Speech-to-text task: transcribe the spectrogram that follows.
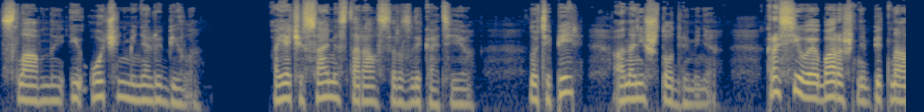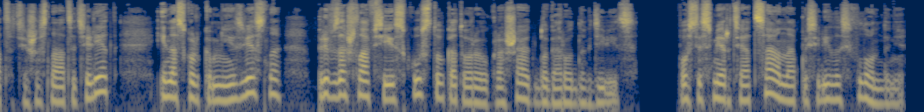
славной и очень меня любила. А я часами старался развлекать ее. Но теперь она ничто для меня. Красивая барышня 15-16 лет и, насколько мне известно, превзошла все искусства, которые украшают благородных девиц. После смерти отца она поселилась в Лондоне,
